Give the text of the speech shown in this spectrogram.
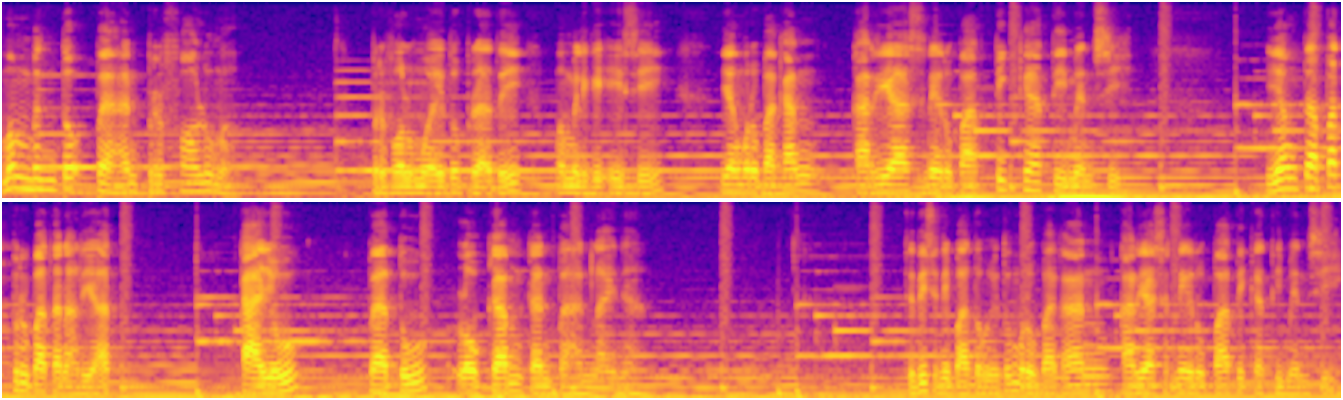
membentuk bahan bervolume. Bervolume itu berarti memiliki isi yang merupakan karya seni rupa tiga dimensi yang dapat berupa tanah liat, kayu, batu, logam, dan bahan lainnya. Jadi seni patung itu merupakan karya seni rupa tiga dimensi.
